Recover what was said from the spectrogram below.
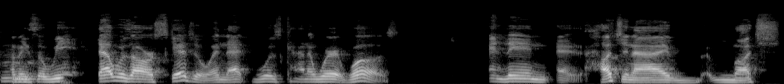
I mean, so we that was our schedule, and that was kind of where it was. And then uh, Hutch and I much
